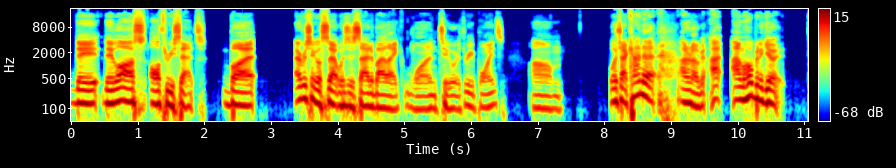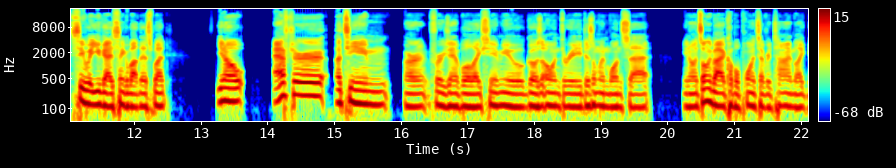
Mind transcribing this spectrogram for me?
They they lost all three sets, but every single set was decided by like one, two, or three points. Um, which I kind of, I don't know. I, I'm hoping to get see what you guys think about this, but you know, after a team or for example, like CMU goes 0 and 3, doesn't win one set, you know, it's only by a couple points every time. Like,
